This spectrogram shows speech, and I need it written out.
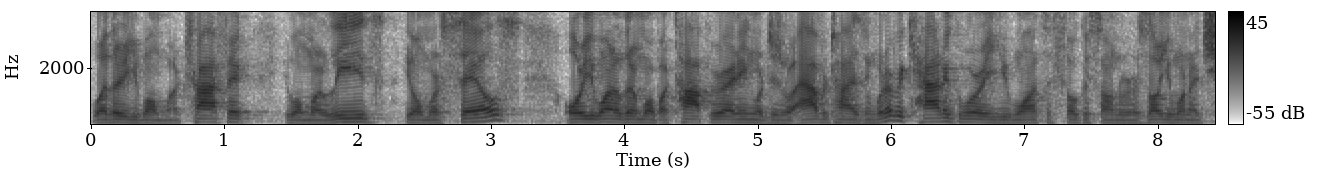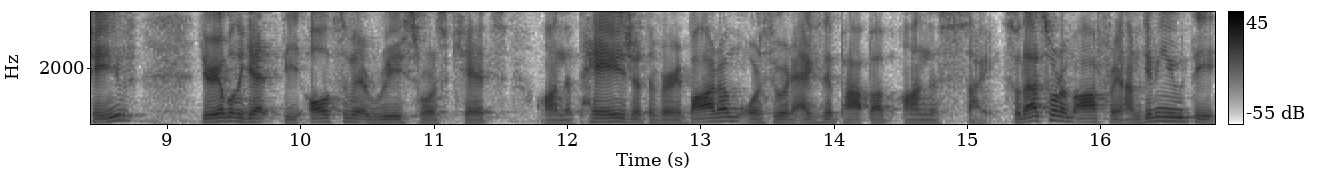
whether you want more traffic, you want more leads, you want more sales, or you want to learn more about copywriting or digital advertising, whatever category you want to focus on the result you want to achieve, you're able to get the ultimate resource kits on the page at the very bottom or through an exit pop-up on the site. So that's what I'm offering. I'm giving you the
